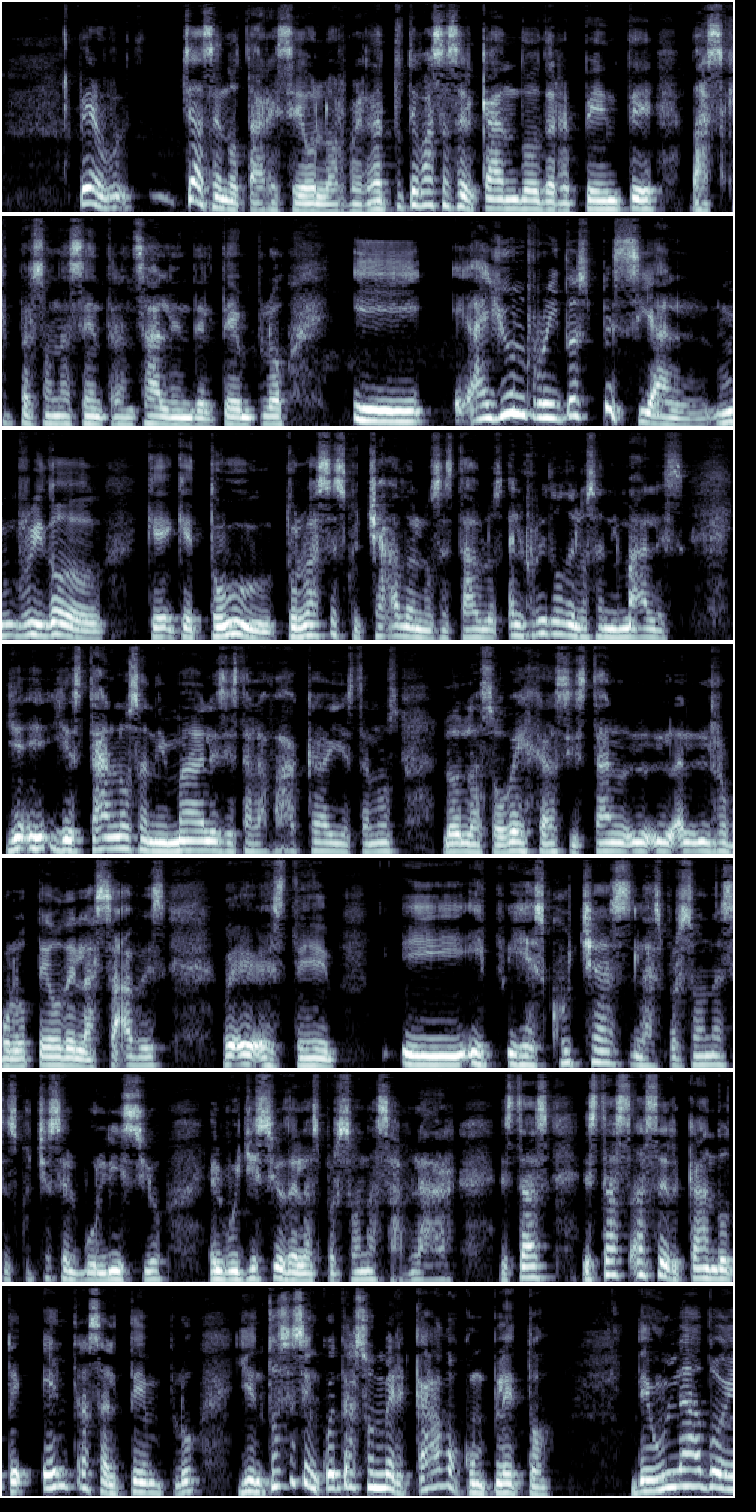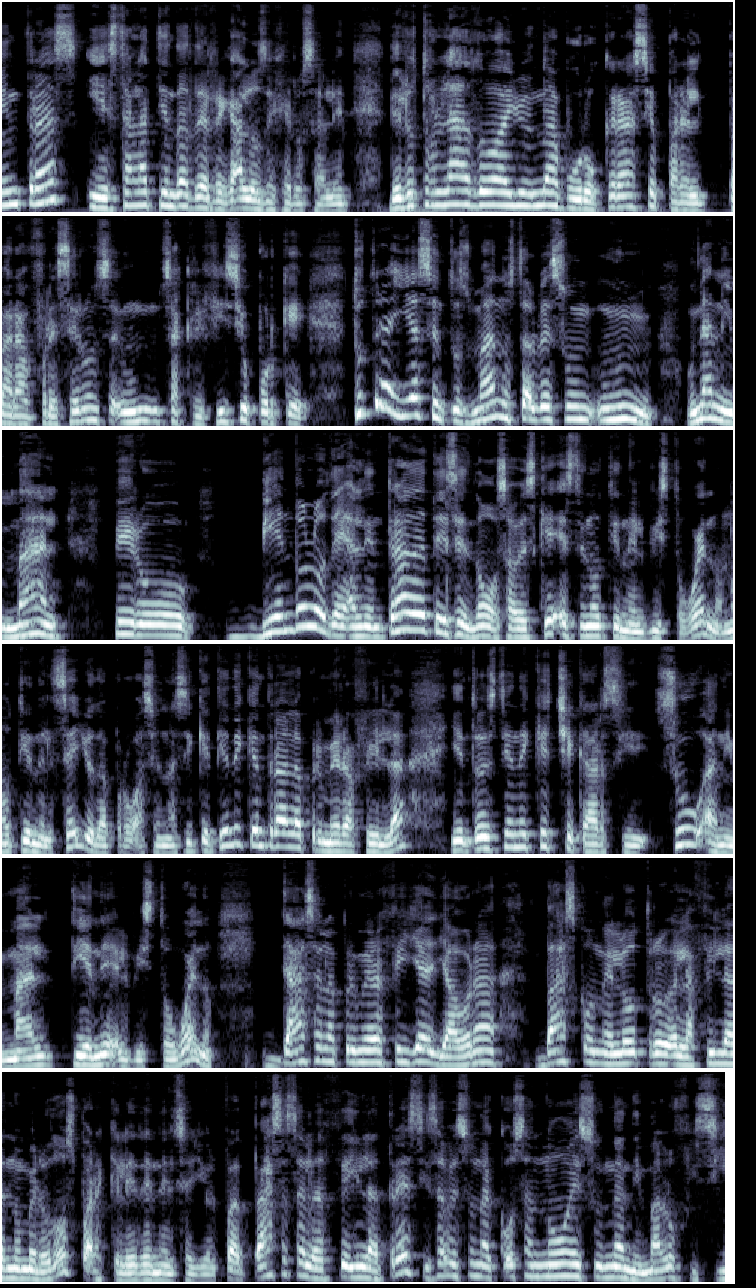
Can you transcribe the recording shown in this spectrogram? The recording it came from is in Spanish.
Pero se hace notar ese olor, ¿verdad? Tú te vas acercando, de repente vas que personas entran, salen del templo y hay un ruido especial, un ruido que, tú, tú lo has escuchado en los establos, el ruido de los animales. Y, están los animales, y está la vaca, y están los, las ovejas, y están el revoloteo de las aves, eh, este, y, escuchas las personas, escuchas el bullicio, el bullicio de las personas hablar. Estás, estás acercándote, entras al templo y entonces encuentras un mercado completo. De un lado entras y está la tienda de regalos de Jerusalén. Del otro lado hay una burocracia para, para ofrecer un, sacrificio porque tú traías en tus manos tal vez un, animal, pero viéndolo de a la entrada te dicen, no, ¿sabes qué? Este no tiene el visto bueno, no tiene el sello de aprobación, así que tiene que entrar a la primera fila y entonces tiene que checar si su animal tiene el visto bueno. Das a la primera fila y ahora vas con el otro, la fila número dos para que le den el sello. Pasas a la fila tres y sabes una cosa, no es un animal oficial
